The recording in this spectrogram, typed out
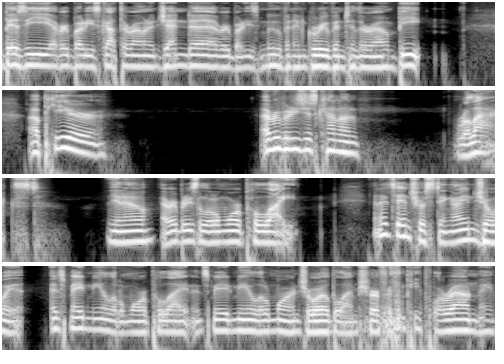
busy, everybody's got their own agenda, everybody's moving and grooving to their own beat. Up here, everybody's just kind of relaxed. You know, everybody's a little more polite. And it's interesting. I enjoy it. It's made me a little more polite and it's made me a little more enjoyable, I'm sure, for the people around me.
